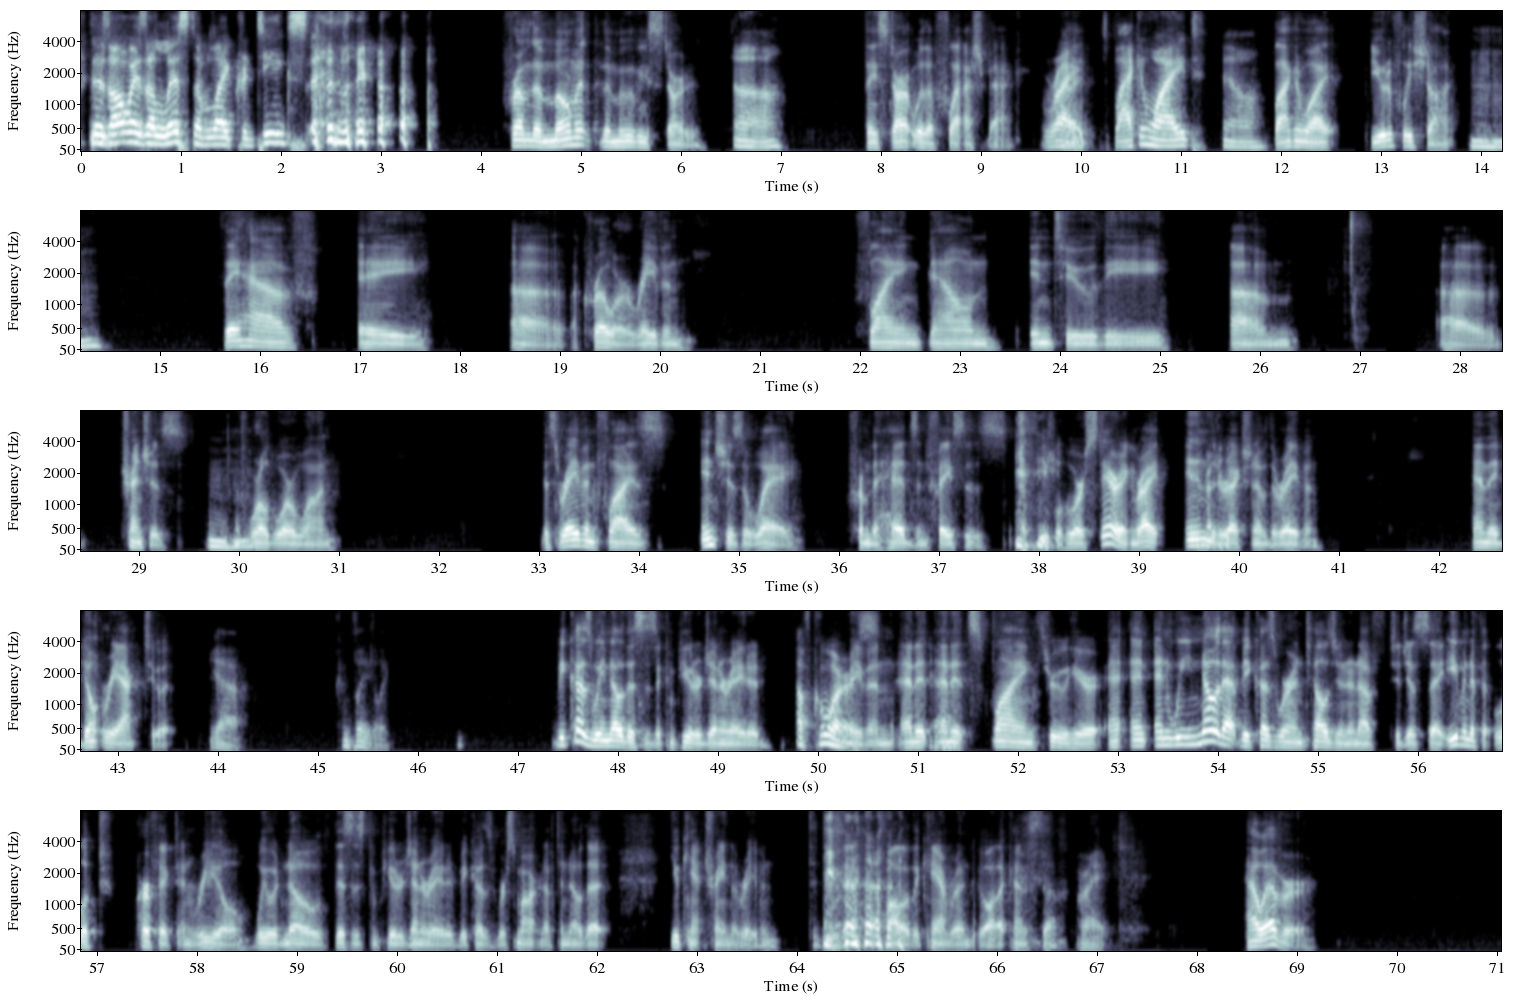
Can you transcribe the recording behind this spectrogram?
There's always a list of like critiques. from the moment the movie started uh, they start with a flashback right. Right. It's black and white. You know. black and white beautifully shot hmm they have a uh, a crow or a raven flying down into the um uh trenches of Mhm. world war one this raven flies inches away from the heads and faces of people who are staring right in the direction of the raven and they don't react to it Yeah. Completely. because we know this is a computer generated Of course. raven and it and it's flying through here and, and and we know that because we're intelligent enough to just say even if it looked perfect and real we would know this is computer generated because we're smart enough to know that you can't train the raven to do that follow the camera and do all that kind of stuff Right. however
